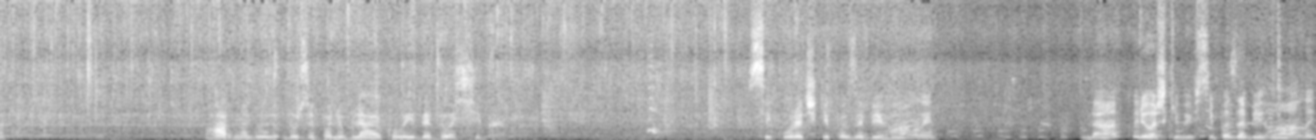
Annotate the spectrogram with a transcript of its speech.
От. Гарно, дуже полюбляю, коли йде дощик. Всі курочки позабігали. Да, курьошки, ви всі позабігали.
